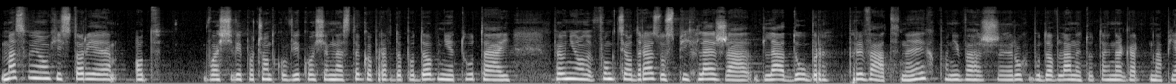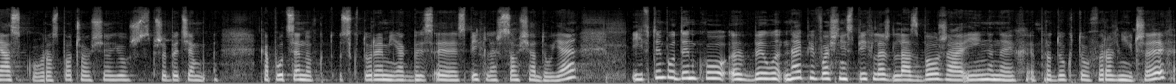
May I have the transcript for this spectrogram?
Ma swoją historię od właściwie początku wieku XVIII prawdopodobnie tutaj pełnią funkcję od razu spichlerza dla dóbr prywatnych, ponieważ ruch budowlany tutaj na, na piasku rozpoczął się już z przybyciem kapucynów, z którymi jakby e, spichlerz sąsiaduje. I w tym budynku e, był najpierw właśnie spichlerz dla zboża i innych produktów rolniczych,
